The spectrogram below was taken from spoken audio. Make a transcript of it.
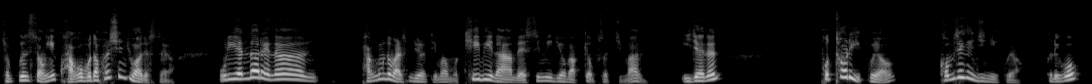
접근성이 과거보다 훨씬 좋아졌어요. 우리 옛날에는 방금도 말씀드렸지만 뭐 TV나 매스미디어밖에 없었지만 이제는 포털이 있고요. 검색 엔진이 있고요. 그리고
